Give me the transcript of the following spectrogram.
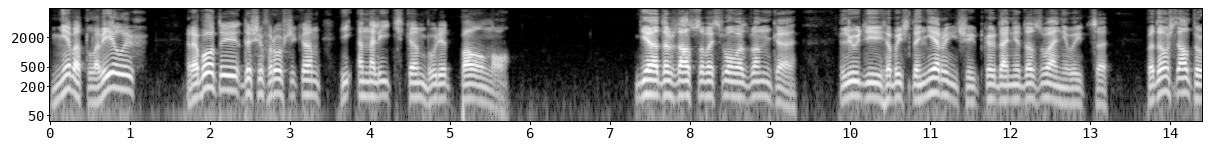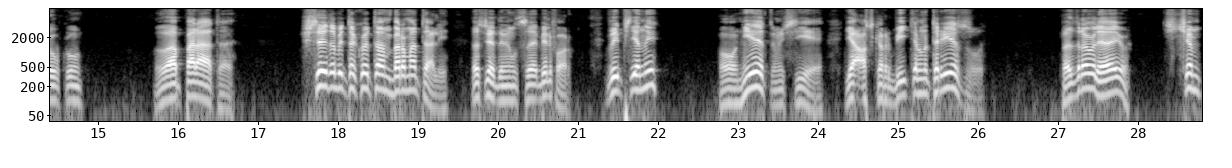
Небо отловил их. Работы дешифровщикам и аналитикам будет полно. Я дождался восьмого звонка. Люди обычно нервничают, когда не дозваниваются. Потом снял трубку. У аппарата. — Что это вы такое там бормотали? — осведомился Бельфор. — Вы пьяны? — О, нет, мсье, я оскорбительно трезв. — Поздравляю. — С чем?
